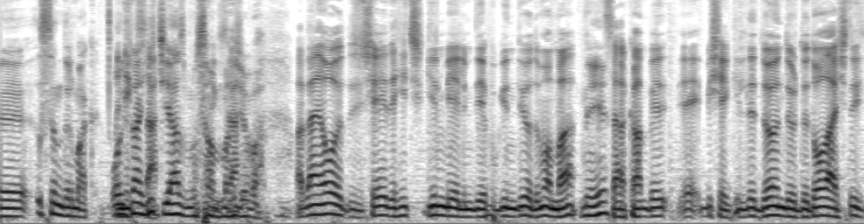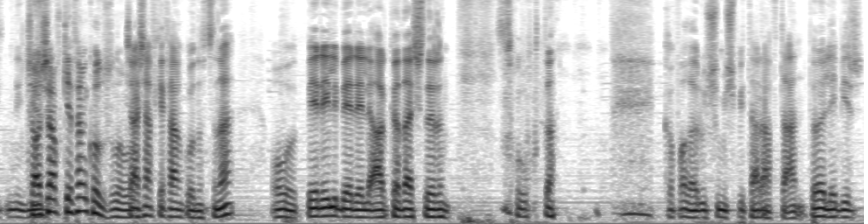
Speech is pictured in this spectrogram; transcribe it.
e, ısındırmak. O Ne yüzden güzel. hiç yazmasam mı acaba? Ha, Ben o şeye de hiç girmeyelim diye bugün diyordum ama Neye? Serkan Bey e, bir şekilde döndürdü dolaştı. Çarşaf kefen konusuna mı? Çarşaf kefen konusuna o bereli bereli arkadaşların soğuktan kafalar üşümüş bir taraftan böyle bir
